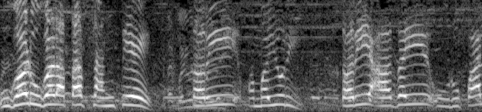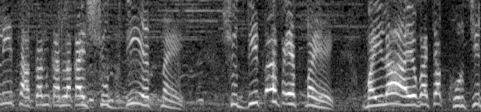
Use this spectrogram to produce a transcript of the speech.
उघड उघड आता सांगते. तरी मयुरी तरी आजही रुपाली चाकणकरला काही शुद्धी येत नाही. शुद्धीतच येत नाही. महिला आयोगाच्या खुर्चीत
